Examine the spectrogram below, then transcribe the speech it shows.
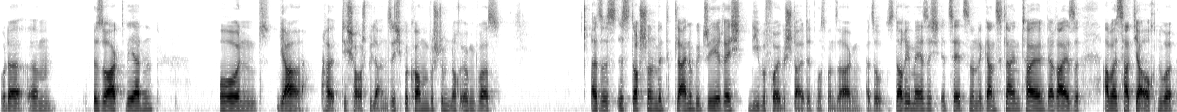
oder ähm, besorgt werden. Und ja, halt die Schauspieler an sich bekommen bestimmt noch irgendwas. Also es ist doch schon mit kleinem Budget recht liebevoll gestaltet, muss man sagen. Also storymäßig erzählt es nur einen ganz kleinen Teil der Reise, aber es hat ja auch nur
